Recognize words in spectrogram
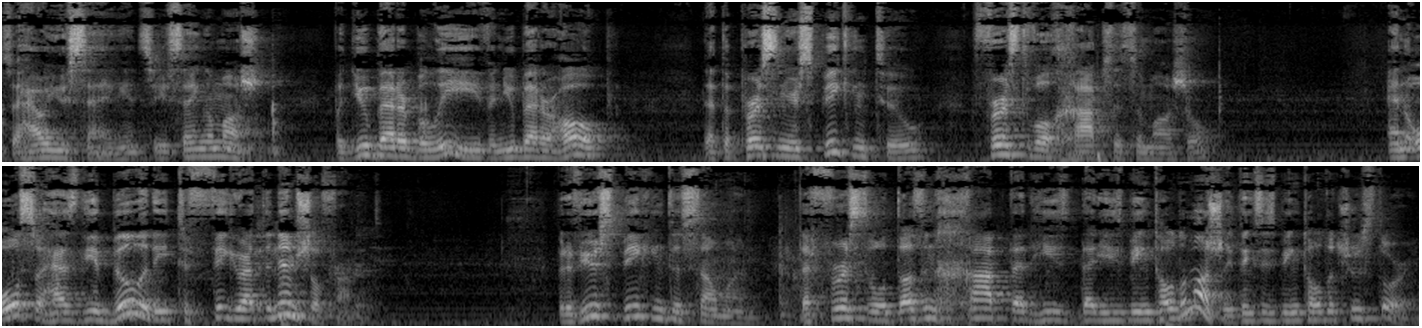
So how are you saying it? So you're saying a mashal, but you better believe and you better hope that the person you're speaking to, first of all, chaps it's a mashal, and also has the ability to figure out the nimshal from it. But if you're speaking to someone that first of all doesn't chap that he's that he's being told a mashal, he thinks he's being told a true story.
